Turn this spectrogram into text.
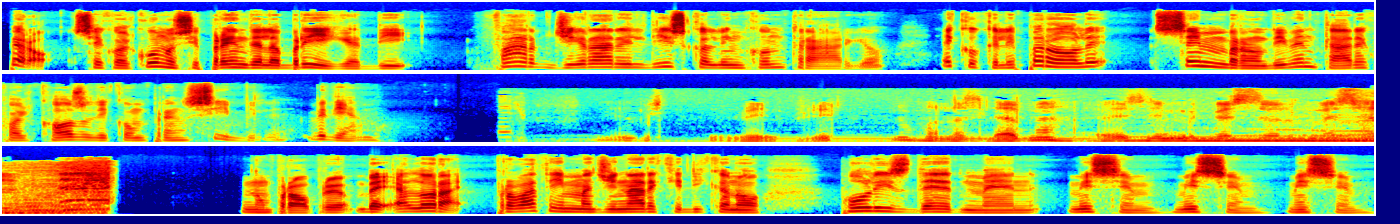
Però, se qualcuno si prende la briga di far girare il disco all'incontrario, ecco che le parole sembrano diventare qualcosa di comprensibile. Vediamo. Non proprio. Beh, allora provate a immaginare che dicano is dead man, miss him, miss him, miss him.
